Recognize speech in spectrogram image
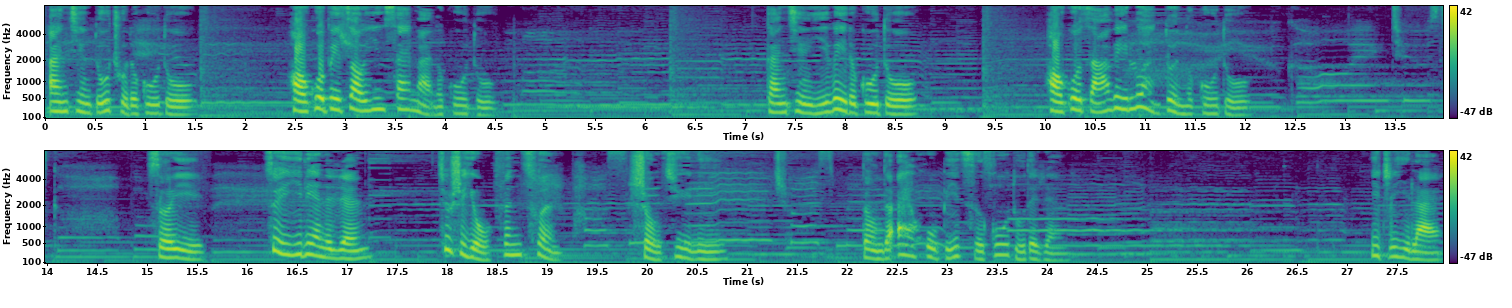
安静独处的孤独，好过被噪音塞满的孤独；干净一味的孤独。好过杂味乱炖的孤独，所以最依恋的人，就是有分寸、守距离、懂得爱护彼此孤独的人。一直以来，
